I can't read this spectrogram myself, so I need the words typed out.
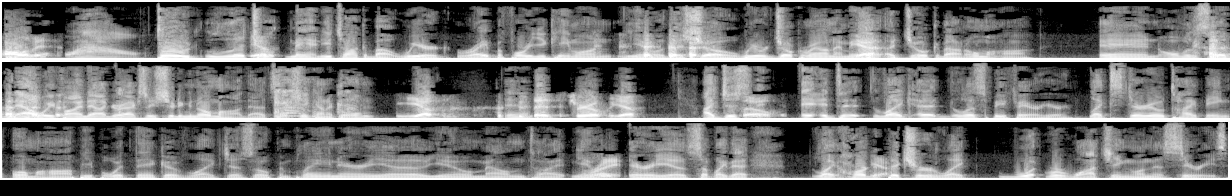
All of it. Wow. dude? Literally, Yep. man, you talk about weird. Right before you came on, you know, the show, we were joking around. I made Yeah. a, a joke about Omaha, and all of a sudden now we find out you're actually shooting in Omaha. That's actually kind of cool. Yep. Yeah. That's true. Yep. I just So- it, it, it- like uh, let's be fair here. Like stereotyping Omaha, people would think of like just open plain area, you know, mountain type, you know, Right. area, stuff like that. Like hard to Yeah. picture like what we're watching on this series.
